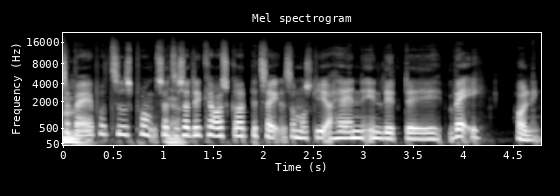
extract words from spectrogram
tilbage på et tidspunkt, så, Ja. ja. så det kan også godt betale sig måske at have en, en lidt øh, vag holdning.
